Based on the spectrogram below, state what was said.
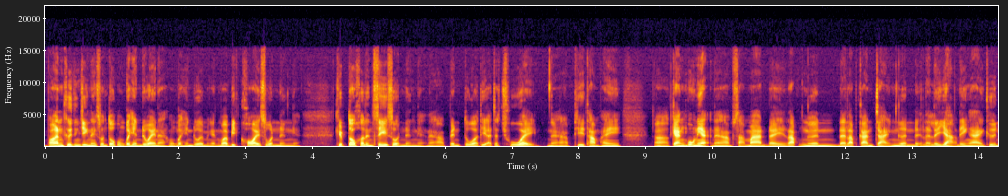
เพราะฉะนั้นคือจริงๆ ในส่วนตัวผมก็เห็นด้วยนะ ผมก็เห็นด้วยเหมือนกันว่าบิตคอยส่วนหนึ่งเนี่ยคริปโตเคอเรนซีส่วนหนึ่งเนี่ยนะครับเป็นตัวที่อาจจะช่วยนะครับที่ทำให้แก๊งพวกเนี้ยนะครับสามารถได้รับเงินได้รับการจ่ายเงินหลายๆอย่างได้ง่ายขึ้น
